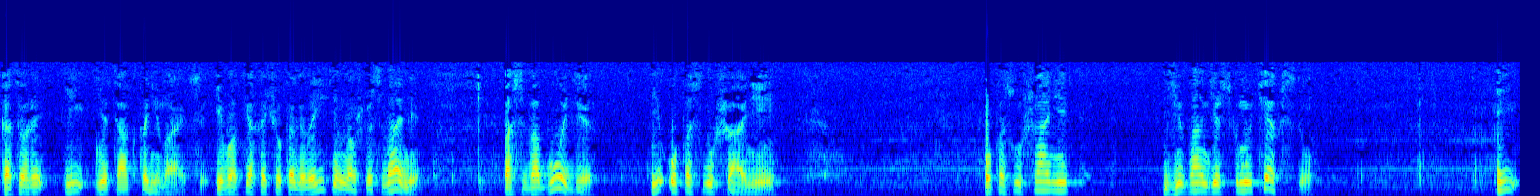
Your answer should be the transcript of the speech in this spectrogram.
которая и не так понимается. И вот я хочу поговорить немножко с вами о свободе и о послушании. О послушании евангельскому тексту и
